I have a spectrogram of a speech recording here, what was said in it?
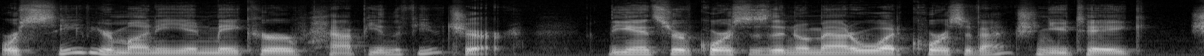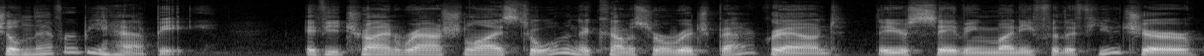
or save your money and make her happy in the future? The answer, of course, is that no matter what course of action you take, she'll never be happy. If you try and rationalize to a woman that comes from a rich background that you're saving money for the future,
